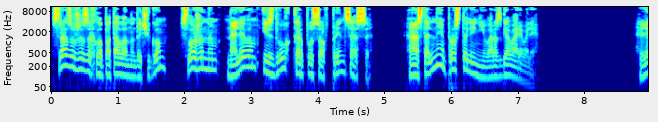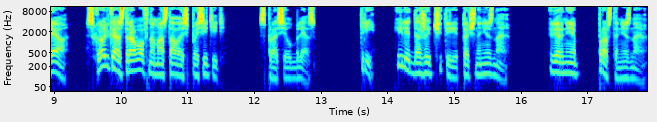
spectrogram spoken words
сразу же захлопотала над очагом, сложенным на левом из двух корпусов принцессы, а остальные просто лениво разговаривали. «Лео, сколько островов нам осталось посетить?» — спросил Блез. «Три. Или даже четыре, точно не знаю. Вернее, просто не знаю.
